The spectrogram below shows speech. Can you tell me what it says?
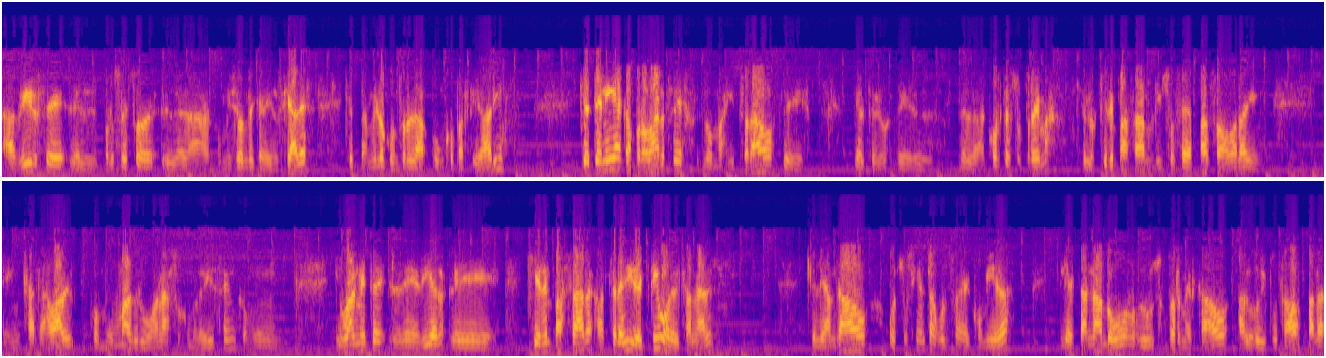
abrirse el proceso de la comisión de credenciales, que también lo controla un copartidario, que tenía que aprobarse los magistrados de, de, de la Corte Suprema, que los quiere pasar, dicho sea de paso, ahora en, en carnaval como un madrugonazo, como le dicen, como un Igualmente le, le, quieren pasar a tres directivos del canal que le han dado 800 bolsas de comida y le están dando bonos de un supermercado a los diputados para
